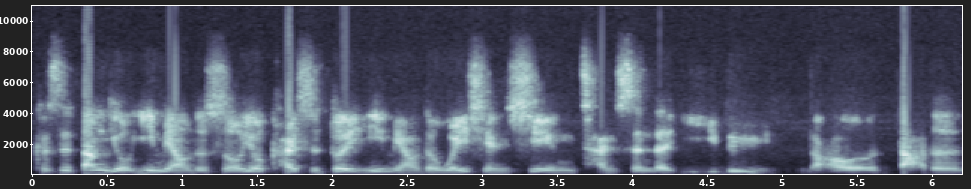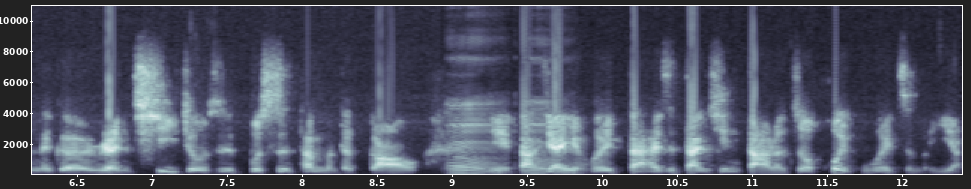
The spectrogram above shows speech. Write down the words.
可是当有疫苗的时候，又开始对疫苗的危险性产生了疑虑，然后打的那个人气就是不是那么的高，嗯，也大家也会带孩子担心打了之后会不会怎么样。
